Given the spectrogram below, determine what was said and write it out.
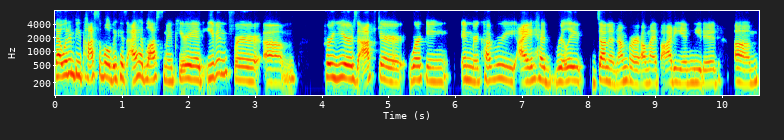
that wouldn't be possible because I had lost my period even for um, for years after working in recovery. I had really done a number on my body and needed um,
